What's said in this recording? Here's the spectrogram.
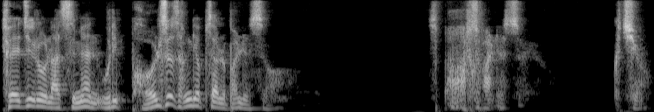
돼지로 났으면 우리 벌써 삼겹살을 발렸어. 벌써 발렸어요. 그죠?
